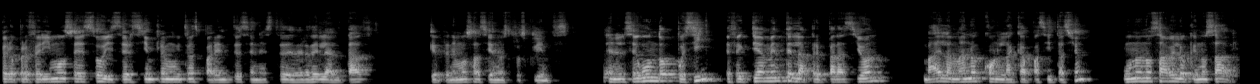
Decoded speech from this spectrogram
pero preferimos eso y ser siempre muy transparentes en este deber de lealtad que tenemos hacia nuestros clientes. En el segundo, pues sí, efectivamente la preparación va de la mano con la capacitación. Uno no sabe lo que no sabe.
